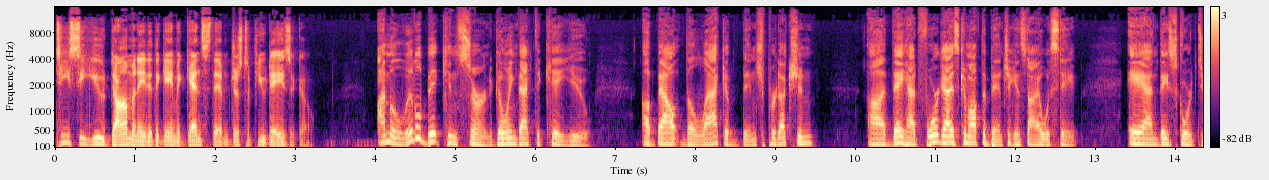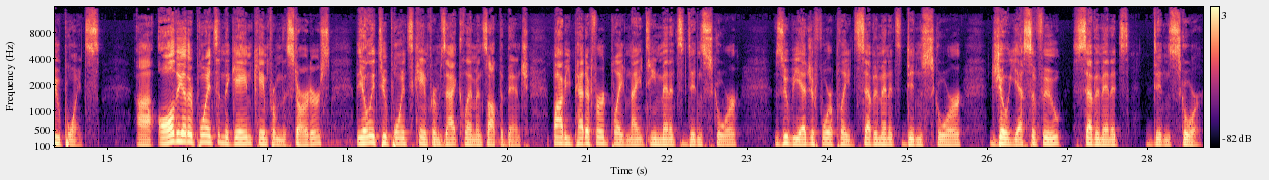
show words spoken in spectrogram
TCU dominated the game against them just a few days ago. I'm a little bit concerned going back to KU about the lack of bench production. Uh, they had four guys come off the bench against Iowa State, and they scored two points. Uh, all the other points in the game came from the starters. The only two points came from Zach Clemence off the bench. Bobby Pettiford played 19 minutes, didn't score. Zuby Ejiofor played seven minutes, didn't score. Joe Yesufu, seven minutes, didn't score.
